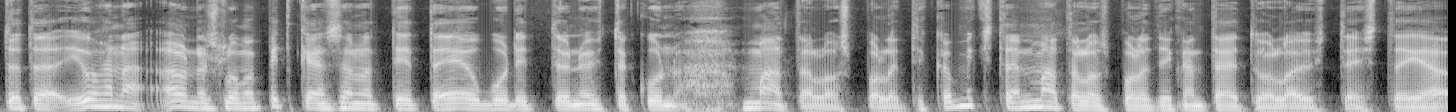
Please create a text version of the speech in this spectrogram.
Tota, Juhana Aunesluoma pitkään sanottiin, että EU-budjetti on yhtä kuin maatalouspolitiikka. Miksi tämän maatalouspolitiikan täytyy olla yhteistä ja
